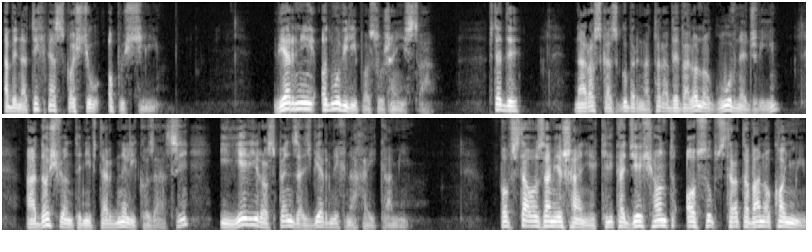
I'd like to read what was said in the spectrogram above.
aby natychmiast kościół opuścili. Wierni odmówili posłuszeństwa. Wtedy na rozkaz gubernatora wywalono główne drzwi, a do świątyni wtargnęli kozacy i jęli rozpędzać wiernych nachajkami. Powstało zamieszanie, kilkadziesiąt osób stratowano końmi.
